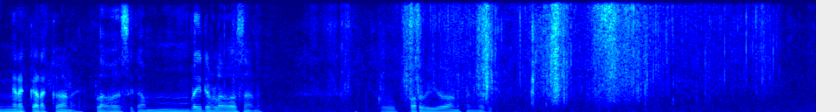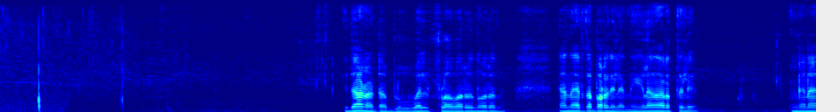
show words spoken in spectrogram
ഇങ്ങനെ കിടക്കുകയാണ് ഫ്ലവേഴ്സ് കംപ്ലീറ്റ് ഫ്ലവേഴ്സാണ് സൂപ്പർ വ്യൂ ആണ് സംഗതി. ഇതാണ് കേട്ടോ ബ്ലൂ വെൽ ഫ്ലവർ എന്ന് പറയുന്നത്. ഞാൻ നേരത്തെ പറഞ്ഞില്ലേ നീല നിറത്തിൽ ഇങ്ങനെ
